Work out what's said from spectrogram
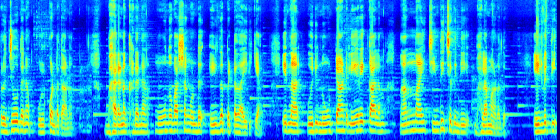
പ്രചോദനം ഉൾക്കൊണ്ടതാണ്. ഭരണഘടന മൂന്ന് വർഷം കൊണ്ട് എഴുതപ്പെട്ടതായിരിക്കാം. എന്നാൽ ഒരു നൂറ്റാണ്ടിലേറെക്കാലം നന്നായി ചിന്തിച്ചതിന്റെ ഫലമാണത്. എഴുപത്തി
